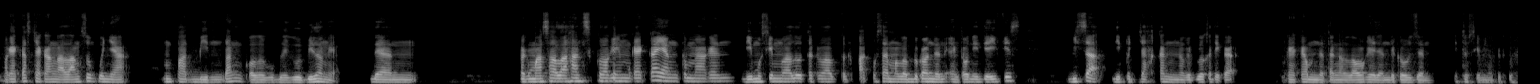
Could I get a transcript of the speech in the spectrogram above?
mereka secara nggak langsung punya empat bintang kalau gue boleh gue bilang ya. Dan permasalahan scoring mereka yang kemarin di musim lalu terlalu terpaku sama LeBron dan Anthony Davis bisa dipecahkan menurut gue ketika mereka mendatangkan Lowry dan DeRozan itu sih menurut gue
